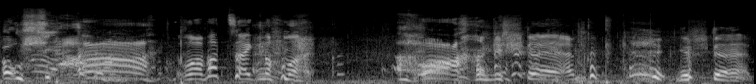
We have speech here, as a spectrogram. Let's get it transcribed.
Oh shit! Ah! Oh, was zeig nochmal. Oh, gestört. Gestört.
